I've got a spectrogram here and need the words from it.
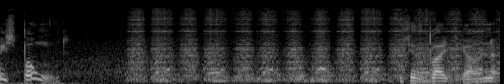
It's respawned. You see the blades going, look.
